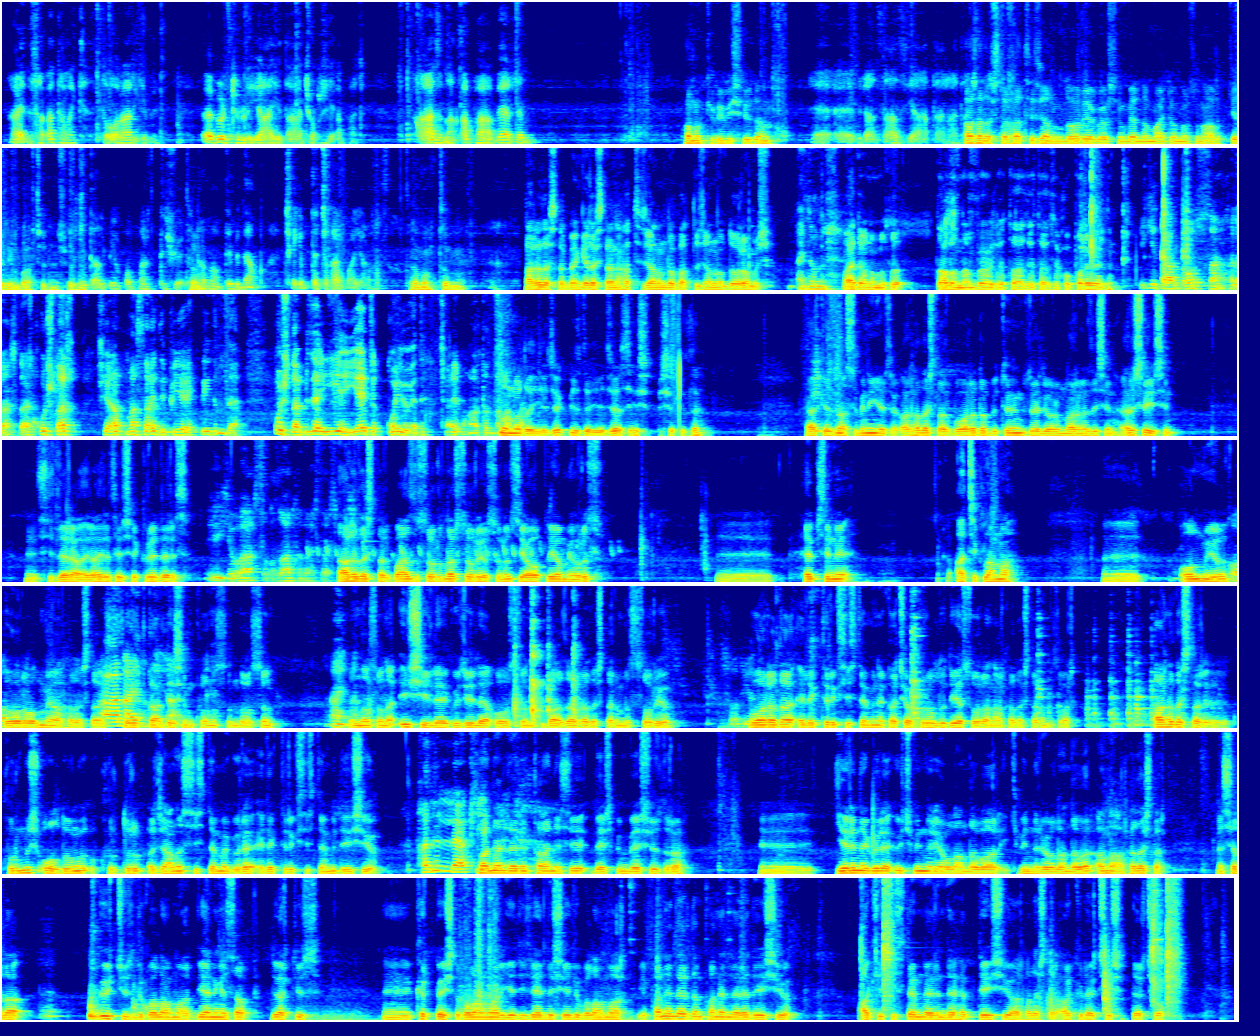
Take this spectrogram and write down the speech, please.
Haydi salatalık doğrar gibi. Öbür türlü yağı daha çok şey yapar. Ağzına kapağı verdim. Pamuk gibi bir şey değil mi? Ee, biraz daha az yağ. Arkadaşlar Hatice Hanım doğruya görsün. Ben de maydanozunu alıp geleyim bahçeden şöyle. İki dal bir koparttı şöyle. Tamam. Tamam, dibinden çekip de çıkarma yalnız. Tamam tamam. Arkadaşlar ben geleş tane Hatice Hanım da patlıcanını doğramış. Maydanoz. Maydanozumuzu dalından böyle taze taze koparıverdim. İki dal da olsa arkadaşlar kuşlar şey yapmasaydı piye ekliydim de. Kuşlar bize yiye yiyecek koyuverdi çayın altında. Onlar da yiyecek, biz de yiyeceğiz eşit bir şekilde. Herkes nasibini yiyecek. Arkadaşlar bu arada bütün güzel yorumlarınız için, her şey için e, sizlere ayrı ayrı teşekkür ederiz. İyi ki varsınız arkadaşlar. Arkadaşlar bazı sorular soruyorsunuz, cevaplayamıyoruz. E, hepsini açıklama e, olmuyor, doğru olmuyor arkadaşlar. Anayım Seyit kardeşim konusunda olsun. Aynen. Ondan sonra işiyle gücüyle olsun bazı arkadaşlarımız soruyor. Soruyor. Bu arada elektrik sistemine kaça kuruldu diye soran arkadaşlarımız var. Arkadaşlar e, kurmuş olduğunu kurduracağınız sisteme göre elektrik sistemi değişiyor. Paneller ki Panellerin tanesi 5500 lira. E, yerine göre 3000 liraya olan da var, 2000 liraya olan da var ama arkadaşlar mesela 300'lük olan var, diğerinin hesap 400 e, 45'lik olan var, 750 şeylik olan var. E, panellerden panellere değişiyor. Akü sistemlerinde hep değişiyor arkadaşlar. Aküler çeşitler çok.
